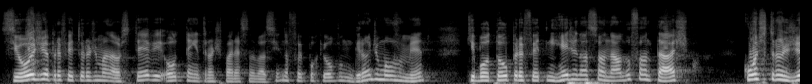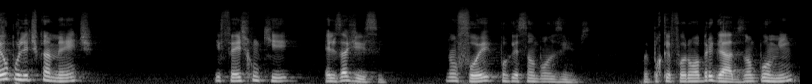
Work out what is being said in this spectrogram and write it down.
Se hoje a Prefeitura de Manaus teve ou tem transparência na vacina, foi porque houve um grande movimento que botou o prefeito em rede nacional no Fantástico, constrangeu politicamente e fez com que eles agissem. Não foi porque são bonzinhos. Foi porque foram obrigados, não por mim,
